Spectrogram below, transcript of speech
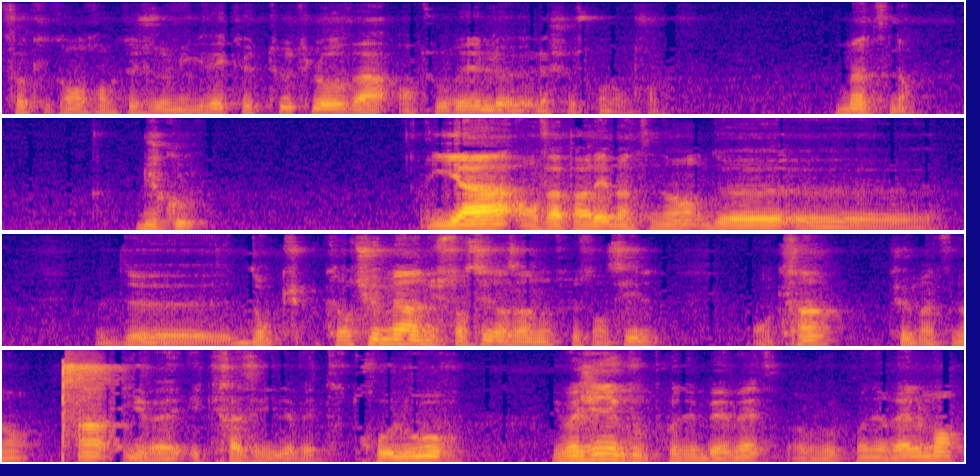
Il faut que quand on trempe quelque chose au mikvé, que toute l'eau va entourer la chose qu'on trempe. Maintenant, du coup, il y a, on va parler maintenant de, euh, de... Donc, quand tu mets un ustensile dans un autre ustensile, on craint que maintenant, un, il va écraser, il va être trop lourd. Imaginez que vous prenez BMF, vous prenez réellement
